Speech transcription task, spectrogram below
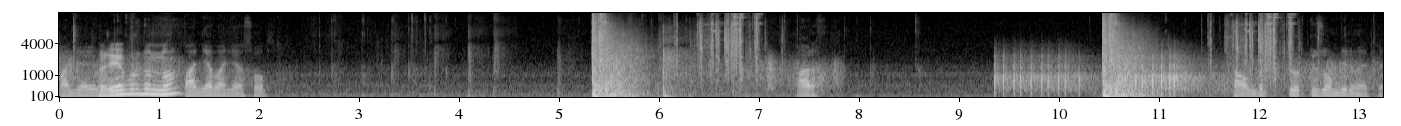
Balyayı Nereye vurak. vurdun lan? Balya balya sol. Ar. Çaldım. 411 metre.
